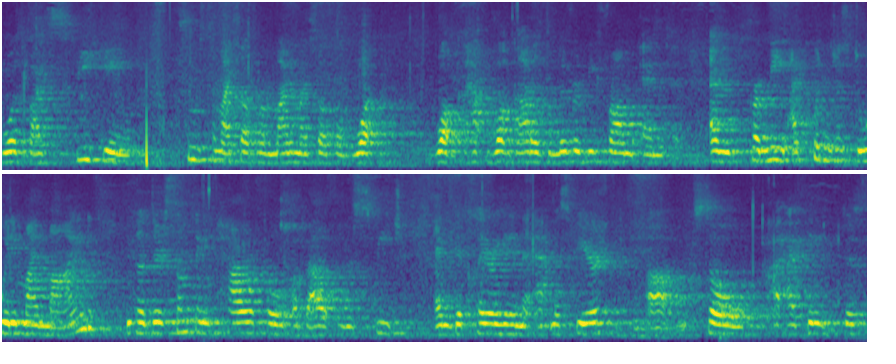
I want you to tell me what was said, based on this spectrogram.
was by speaking truth to myself and reminding myself of what what what God has delivered me from, and and for me, I couldn't just do it in my mind because there's something powerful about your speech and declaring it in the atmosphere. Um, so I, I think just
